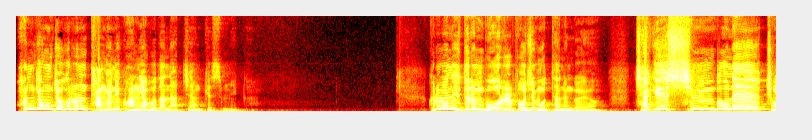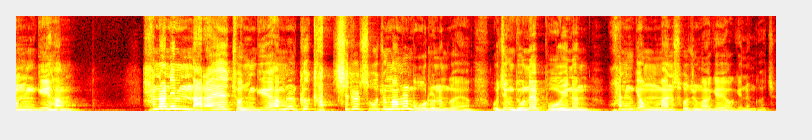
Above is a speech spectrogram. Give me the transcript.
환경적으로는 당연히 광야보다 낫지 않겠습니까? 그러면 이들은 뭐를 보지 못하는 거예요? 자기의 신분의 존귀함, 하나님 나라의 존귀함을 그 가치를 소중함을 모르는 거예요. 오직 눈에 보이는 환경만 소중하게 여기는 거죠.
